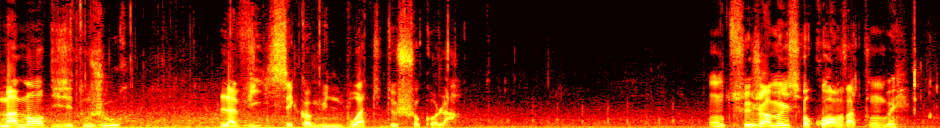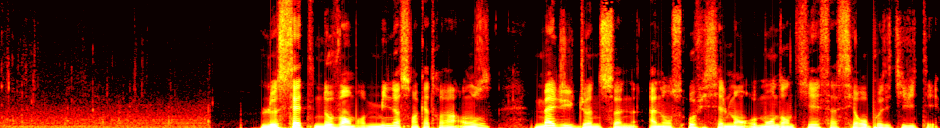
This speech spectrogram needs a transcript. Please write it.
Maman disait toujours, la vie c'est comme une boîte de chocolat. On ne sait jamais sur quoi on va tomber. Le 7 novembre 1991, Magic Johnson annonce officiellement au monde entier sa séropositivité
